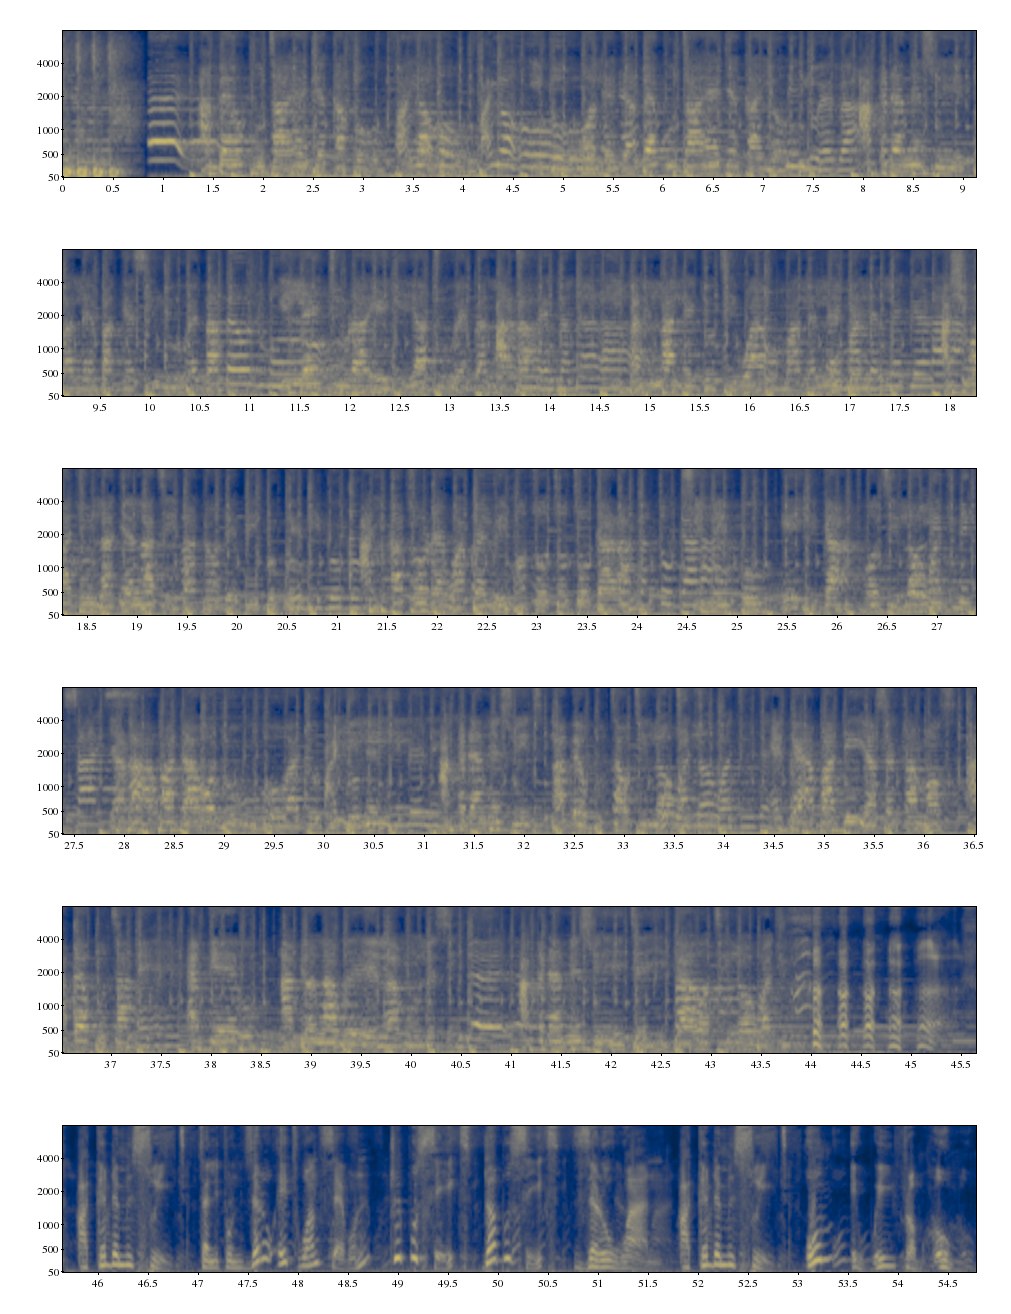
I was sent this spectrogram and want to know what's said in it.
Abẹ́òkúta ẹ jẹ́ ká fò fáyọ̀ hó fáyọ̀ hó ìbò wọlé dé Abẹ́òkúta ẹ jẹ́ ká yọ̀. Nílùú Ẹ̀gbá. Academy suite balẹ̀ bàgẹ́ sílùú Ẹ̀gbá. Lábẹ́ Olúmọ. Ilé ìtura èyí àtú Ẹ̀gbá lára. Ẹ̀gbá lára. Ìgbanilálejò tiwa ò má lẹ́lẹ́gẹ́rẹ́ aṣíwájú lajẹ́ láti Ìbàdàn débi gbogbo. Àyíká tó rẹwà pẹ̀lú ìmọ́tótó tó gara ó ti lọ́wọ́ jù yàrá àwàdà ó dùn gbogbo àjò bí ilé academy suite lábẹ́òkúta ó ti lọ wájú ẹgbẹ́ abadíyà central mosque abẹ́òkúta mko abiola wèrè lámúlẹ́sí academy suite èyí ó ti lọ wájú. Academy Suite. Telephone 0817 666 6601. Academy Suite. Home away from home.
